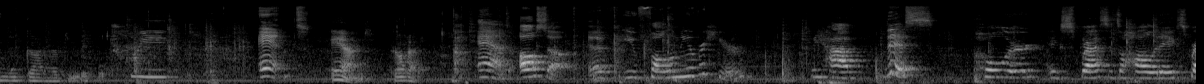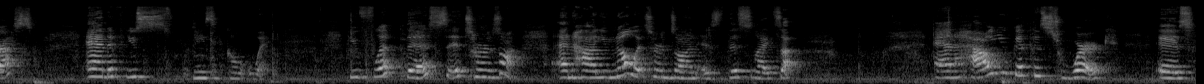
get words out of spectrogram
And we've got our beautiful tree. And And go ahead. and also, if you follow me over here, we have this Polar Express. It's a Holiday Express. And if you to go away. If you flip this, it turns on. And how you know it turns on is this lights up. And how you get this to work is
